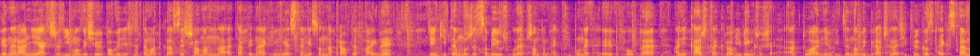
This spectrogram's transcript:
Generalnie jeżeli mogę się wypowiedzieć na temat klasy szaman na etapie na jakim jestem, jest on naprawdę fajny. Dzięki temu, że sobie już ulepszam ten ekwipunek y, PvP, a nie każdy tak robi, większość aktualnie widzę nowych graczy leci tylko z expem.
